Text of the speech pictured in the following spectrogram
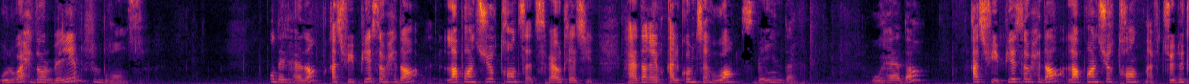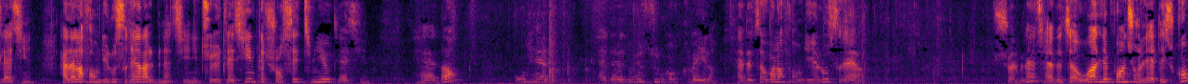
والواحد وربعين في البرونز. الموديل هذا بقات فيه بياسة وحدة la pointure 37 37 هذا غيبقى لكم حتى هو 70 درهم. وهذا بقات فيه بياسة وحدة la pointure 39 39 هذا la forme ديالو صغيرة البنات يعني 39 كتشوسي 38 هذا وهذا. هذا راه دوزتو لكم قبيلة. هذا حتى هو la forme ديالو صغيرة. شوفوا البنات هذا حتى هو les pointures اللي عطيتكم.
